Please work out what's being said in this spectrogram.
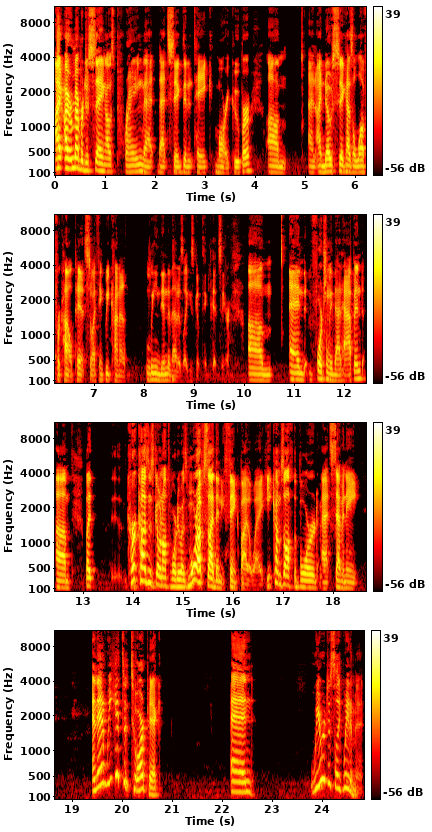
I, I remember just saying I was praying that that Sig didn't take Mari Cooper. Um, and I know Sig has a love for Kyle Pitts, so I think we kind of leaned into that as like he's going to take Pitts here. Um, and fortunately that happened. Um, but Kirk Cousins going off the board, who has more upside than you think, by the way. He comes off the board at 7 8. And then we get to, to our pick, and we were just like, wait a minute.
